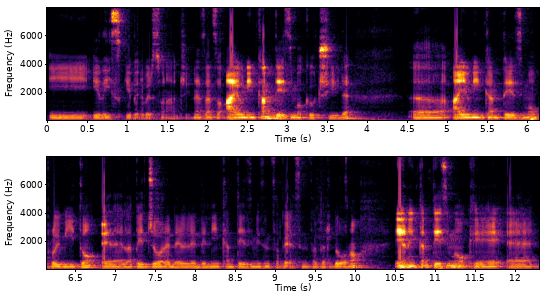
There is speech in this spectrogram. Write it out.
i, i, rischi per i personaggi. Nel senso, hai un incantesimo che uccide, Uh, hai un incantesimo proibito, è la peggiore delle, degli incantesimi senza, senza, perdono, e un incantesimo che è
